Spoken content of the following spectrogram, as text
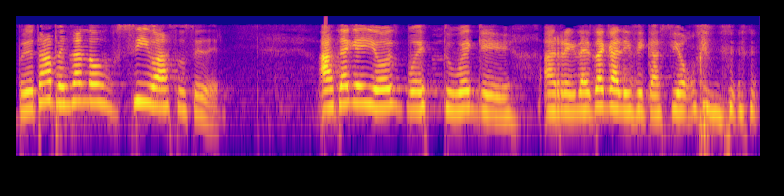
Pero yo estaba pensando, sí va a suceder. Hasta que yo pues tuve que arreglar esa calificación.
